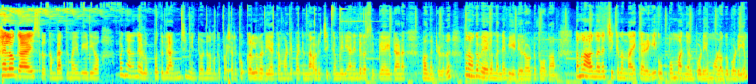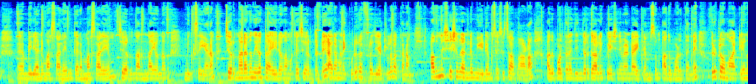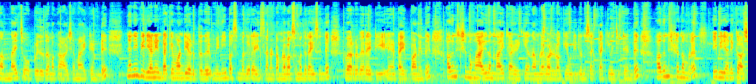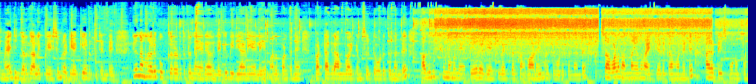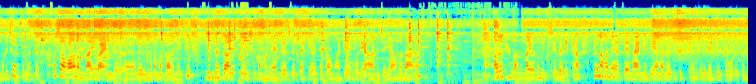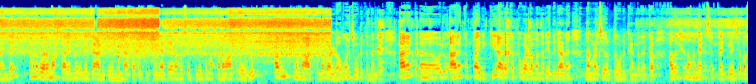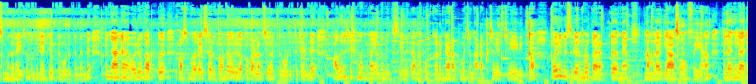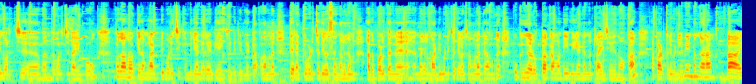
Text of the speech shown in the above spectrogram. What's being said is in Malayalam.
hello guys welcome back to my video അപ്പം ഞാനിന്ന് എളുപ്പത്തിൽ അഞ്ച് മിനിറ്റ് കൊണ്ട് നമുക്ക് പ്രഷർ കുക്കറിൽ റെഡിയാക്കാൻ വേണ്ടി പറ്റുന്ന ഒരു ചിക്കൻ ബിരിയാണിന്റെ റെസിപ്പി ആയിട്ടാണ് വന്നിട്ടുള്ളത്. അപ്പോൾ നമുക്ക് വേഗം തന്നെ വീഡിയോയിലോട്ട് പോകാം. നമ്മൾ ആദ്യം തന്നെ ചിക്കൻ നന്നായി കഴുകി ഉപ്പും മഞ്ഞൾപ്പൊടിയും മുളക് പൊടിയും ബിരിയാണി മസാലയും ഗരം മസാലയും ചേർത്ത് നന്നായി ഒന്ന് മിക്സ് ചെയ്യണം. ചെറുനാരങ്ങ നീര തൈരോ നമുക്ക് ചേർത്തിട്ട് അരമണിക്കൂർ റെഫ്രിജറേറ്ററിൽ വെക്കണം. അതിനുശേഷം രണ്ട് മീഡിയം സൈസ് സവാള അതുപോലെ തന്നെ ജിഞ്ചർ ഗാർലിക് പേസ്റ്റിന് വേണ്ട ഐറ്റംസും അതുപോലെ തന്നെ ഒരു ടൊമാറ്റോയും നന്നായി ചോപ്പ് ചെയ്തത് നമുക്ക് ആവശ്യമായിട്ടുണ്ട്. ഞാൻ ഈ ബിരിയാണി ഉണ്ടാക്കാൻ വേണ്ടി എടുത്തത് മിനി ബസുമതി റൈസാണ് കേട്ടോ. നമ്മളെ ബസുമതി റൈസിന്റെ വേറൊരു വെറൈറ്റി ടൈപ്പാണിത് അതിനുശേഷം നമ്മൾ അരി നന്നായി കഴുകി നമ്മളെ വെള്ളമൊക്കെ ഊറ്റിയിട്ട് ഒന്ന് സെറ്റാക്കി വെച്ചിട്ടുണ്ട്. അതിനുശേഷം നമ്മൾ ഈ ബിരിയാണിക്ക് ആവശ്യമായ ജിഞ്ചർ ഗാർലിക് പേസ്റ്റും റെഡിയാക്കി എടുത്തിട്ടുണ്ട്. ഇനി നമ്മളൊരു കുക്കർ എടുത്തിട്ട് നേരെ അതിലേക്ക് ബിരിയാണി ഇലയും അതുപോലെ തന്നെ പട്ട ഗ്രാമ്പു ഐറ്റംസ് ഇട്ട് കൊടുക്കുന്നുണ്ട്. അതിനുശേഷം നമ്മൾ നേരത്തെ റെഡിയാക്കി വെച്ച സവാളയും ഇട്ട് കൊടുക്കുന്നുണ്ട്. സവാള നന്നായി ഒന്ന് വഴറ്റിയെടുക്കാൻ വേണ്ടിയിട്ട് അര ടീസ്പൂൺ ഉപ്പും കൂടി ചേർക്കുന്നുണ്ട്. അപ്പോൾ സവാള നന്നായി വഴണ്ട് ഏഹ് വരുമ്പോൾ നമുക്ക് അതിലേക്ക് ജിഞ്ചർ ഗാർലിക് പേസ്റ്റും നമ്മൾ നേരത്തെ സെറ്റാക്കി വെച്ച ടൊമാറ്റോയും കൂടി ആഡ് ചെയ്യാവുന്നതാണ്. അതിനുശേഷം നന്നായി ഒന്ന് മിക്സ് ചെയ്തെടുക്കണം. പിന്നെ നമ്മൾ നേരത്തെ മാഗ്നറ്റ് ചെയ്യാൻ വേണ്ടി വെച്ച ചിക്കനും ഇതിലേക്ക് ഇട്ട് കൊടുക്കുന്നുണ്ട്. നമ്മൾ വേറെ മസാലയൊന്നും ഇതിലേക്ക് ആഡ് ചെയ്യുന്നില്ല കേട്ടോ. അപ്പോൾ ചിക്കൻ നേരത്തെ നമ്മൾ സെറ്റ് ചെയ്ത് വെച്ച മസാല മാത്രമേ ഉള്ളൂ. അതിനുശേഷം നമ്മൾ ആവശ്യത്തിന്റെ വെള്ളവും ഒഴിച്ച് കൊടുക്കുന്നുണ്ട്. അര ഒരു അര കപ്പ് അരിക്ക് അര കപ്പ് വെള്ളം എന്ന രീതിയിലാണ് നമ്മൾ ചേർത്ത് കൊടുക്കേണ്ടത് കേട്ടോ. അതിനുശേഷം നമ്മൾ നേരത്തെ സെറ്റാക്കി വെച്ച ബസുമതി റൈസും ഇതിലേക്ക് ഇട്ട് കൊടുക്കുന്നുണ്ട്. അപ്പോൾ ഞാൻ ഒരു കപ്പ് വസുമതി റൈസ് എടുത്തുകൊണ്ട് ഒരു കപ്പ് വെള്ളം ചേർത്ത് കൊടുത്തിട്ടുണ്ട്. അതിനുശേഷം നന്നായി ഒന്ന് മിക്സ് ചെയ്തിട്ട് നമ്മൾ കുക്കറിന്റെ അടപ്പ് വെച്ച് ഒന്ന് അടച്ച് വെച്ച് വേവിക്കുക. ഒരു വിസിൽ വരുമ്പോൾ കറക്റ്റ് തന്നെ നമ്മൾ ഗ്യാസ് ഓഫ് ചെയ്യണം. അല്ലെങ്കിൽ അരി കുറച്ച് വെന്ത് കുറച്ച് ഇതായി പോവും. അപ്പോൾ അതാ നോക്കി നമ്മൾ അടിപൊളി ചിക്കൻ ബിരിയാണി റെഡിയാക്കി ഇട്ടിട്ടുണ്ട് കേട്ടോ. അപ്പോൾ നമ്മൾ തിരക്ക് പിടിച്ച ദിവസങ്ങളിലും അതുപോലെ തന്നെ എന്തെങ്കിലും മടി പിടിച്ച ദിവസങ്ങളൊക്കെ നമുക്ക് കുക്കിംഗ് എളുപ്പമാക്കാൻ വേണ്ടി ഈ ബിരിയാണി ഒന്ന് ട്രൈ ചെയ്ത് നോക്കാം. അപ്പോൾ അടുത്തൊരു വീട്ടിൽ വീണ്ടും കാണാം. ബൈ.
